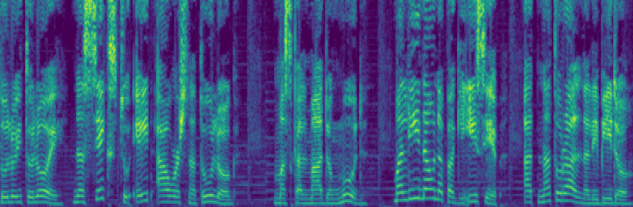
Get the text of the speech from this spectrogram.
tuloy-tuloy na 6 to 8 hours na tulog, mas kalmadong mood, malinaw na pag-iisip at natural na libido.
